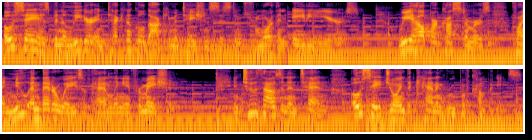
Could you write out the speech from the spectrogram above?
Océ has been a leader in technical documentation systems for more than 80 years. We help our customers find new and better ways of handling information. In 2010, Océ joined the Canon Group of companies.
